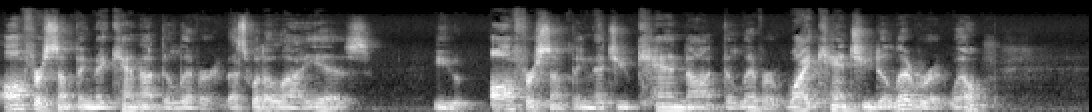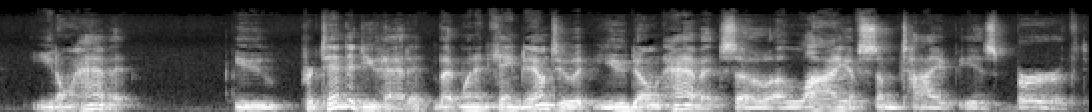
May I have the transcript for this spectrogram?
offer something they cannot deliver. That's what a lie is. You offer something that you cannot deliver. Why can't you deliver it? Well, you don't have it. You pretended you had it, but when it came down to it, you don't have it. So a lie of some type is birthed.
